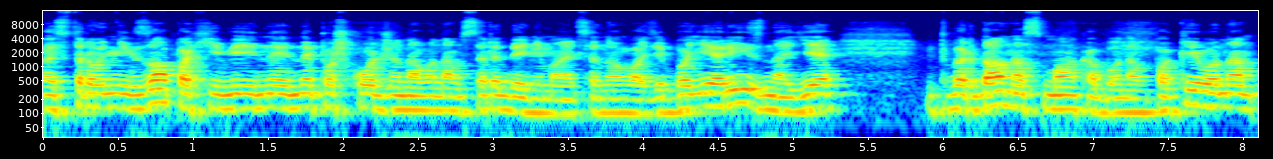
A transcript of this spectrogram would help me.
е, сторонніх запахів і не, не пошкоджена вона всередині мається на увазі. Бо є різна, є тверда на смак, або навпаки, вона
